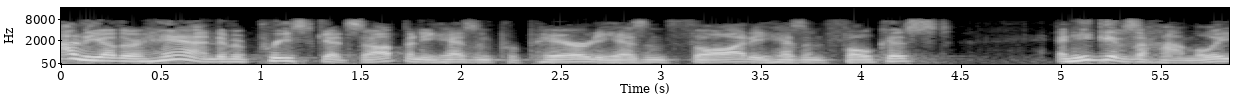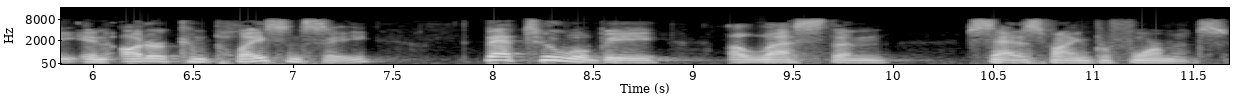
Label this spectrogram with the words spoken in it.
On the other hand, if a priest gets up and he hasn't prepared, he hasn't thought, he hasn't focused, and he gives a homily in utter complacency, that too will be a less than satisfying performance.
